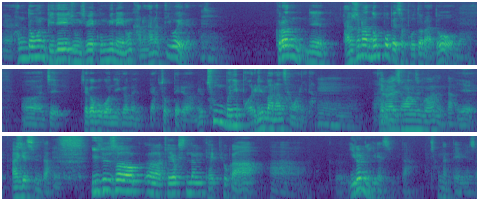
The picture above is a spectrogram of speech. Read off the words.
어, 한동훈 비대위 중심의 국민의힘은 가능한 한 띄워야 되는 거죠. 음. 그런 이제 단순한 논법에서 보더라도 네. 어 이제 제가 보고는 이거는 약속 대련을 충분히 벌일 만한 상황이다. 음. 여러 가지 정황 증거가 된다. 예. 알겠습니다. 예. 이준석 어, 개혁신당 대표가 아, 그 이런 얘기를 했습니다. 청당 대회에서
